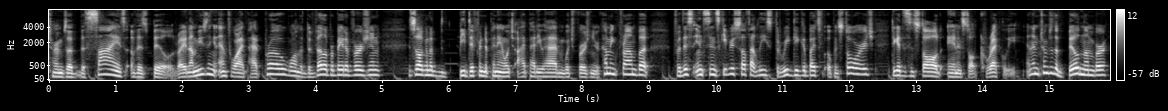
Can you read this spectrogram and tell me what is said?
terms of the size of this build, right? I'm using an M4 iPad Pro, we're on the developer beta version. It's all going to be different depending on which iPad you have and which version you're coming from, but for this instance, give yourself at least 3 gigabytes of open storage to get this installed and installed correctly. And then in terms of the build number,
